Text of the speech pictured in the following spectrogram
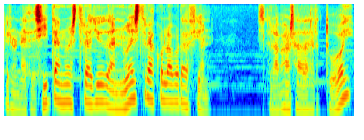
pero necesita nuestra ayuda, nuestra colaboración. ¿Se la vas a dar tú hoy?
